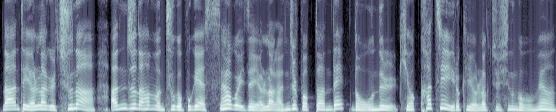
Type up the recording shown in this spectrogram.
나한테 연락을 주나 안 주나 한번 두고 보겠어 하고 이제 연락 안 줄 법도 한데 너 오늘 기억하지 이렇게 연락 주시는 거 보면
